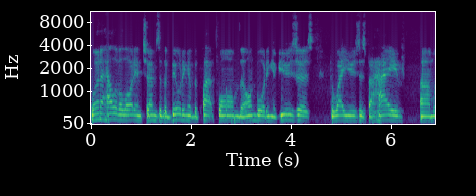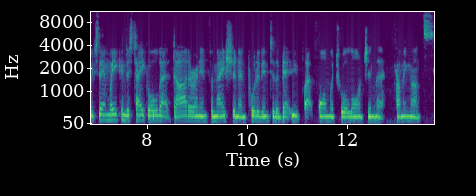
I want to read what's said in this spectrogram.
learn a hell of a lot in terms of the building of the platform, the onboarding of users, the way users behave, um, which then we can just take all that data and information and put it into the BetU platform, which we'll launch in the coming months.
